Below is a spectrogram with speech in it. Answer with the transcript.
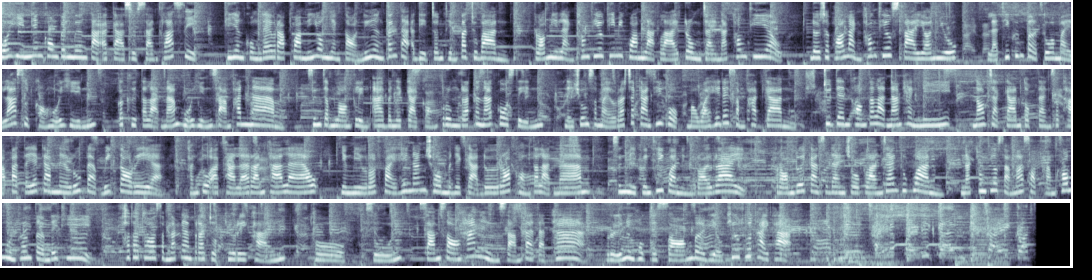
หัวหินยังคงเป็นเมืองตากอากาศสุดแสนคลาสสิก ที่ยังคงได้รับความนิยมอย่างต่อเนื่องตั้งแต่อดีตจนถึงปัจจุบัน เพราะมีแหล่งท่องเที่ยวที่มีความหลากหลายตรงใจนักท่องเที่ยว โดยเฉพาะแหล่งท่องเที่ยวสไตล์ย้อนยุค และที่เพิ่งเปิดตัวใหม่ล่าสุดของหัวหิน ก็คือตลาดน้ำหัวหิน 3,000 นาม ซึ่งจำลองกลิ่นอายบรรยากาศของกรุงรัตนโกสินทร์ในช่วงสมัยรัชกาลที่ 6 มาไว้ให้ได้สัมผัสกัน จุดเด่นของตลาดน้ำแห่งนี้ นอกจากการตกแต่งสถาปัตยกรรมในรูปแบบวิกตอเรีย ทั้งตัวอาคารและร้านค้าแล้วยังมีรถไฟให้นั่งชมบรรยากาศโดยรอบของตลาดน้ำ ซึ่งมีพื้นที่กว่า 100 ไร่ พร้อมด้วยการแสดงโชว์กลางแจ้งทุกวัน นักท่องเที่ยวสามารถสอบถามข้อมูลเพิ่มเติมได้ที่ ทททสำนักงานประจวบคีรีขันธ์ โทร 0 3251 3885 หรือ 1672 เบอร์เดียวเที่ยวทั่วไทยค่ะ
